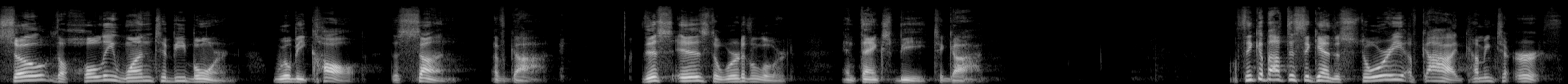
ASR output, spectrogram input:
So the Holy One to be born will be called the Son of God. This is the word of the Lord, and thanks be to God. Well, think about this again. The story of God coming to earth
